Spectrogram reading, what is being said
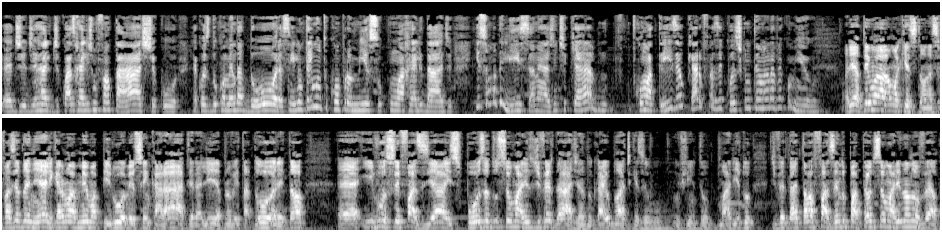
é, de, de, de quase realismo fantástico, é coisa do comendador, assim, ele não tem muito compromisso com a realidade. Isso é uma delícia, né? A gente quer, como atriz, eu quero fazer coisas que não tenham nada a ver comigo. Maria, tem uma, uma questão, né? Você fazia a Daniele, que era uma, meio uma perua, meio sem caráter ali, aproveitadora e tal. É, e você fazia a esposa do seu marido de verdade, né? Do Caio Blatt, quer dizer, enfim, teu marido de verdade estava fazendo o papel de seu marido na novela.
